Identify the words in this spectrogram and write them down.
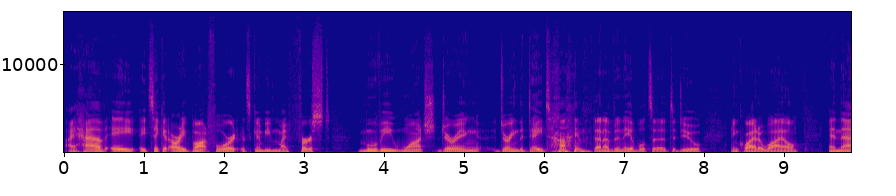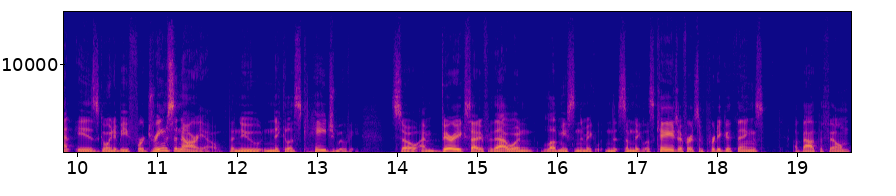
i have a, a ticket already bought for it. It's going to be my first movie watch during during the daytime that i've been able to, to do in quite a while and that is going to be for Dream Scenario, the new Nicolas Cage movie. So I'm very excited for that one. Love me some some Nicolas Cage. I've heard some pretty good things about the film.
